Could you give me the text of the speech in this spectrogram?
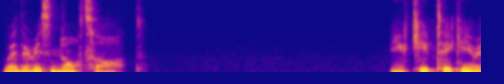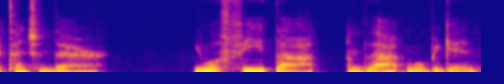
where there is no thought, and you keep taking your attention there, you will feed that, and that will begin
